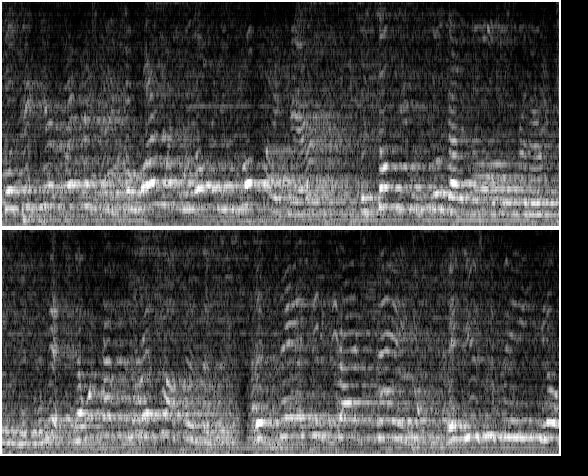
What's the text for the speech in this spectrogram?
So it takes care of everything. So why wouldn't we all use multi-care? But some people still got to go over their individual niche. Now what's happening in the restaurant business? Exact thing. It used to be, you know,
